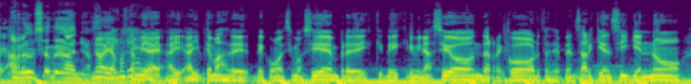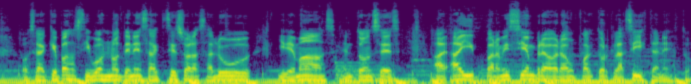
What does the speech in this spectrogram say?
a reducción de daños? No, y además Sí, también hay, temas de, de, como decimos siempre, de, de discriminación, de recortes, de pensar quién sí, quién no. O sea, ¿qué pasa si vos no tenés acceso a la salud y demás? Entonces, hay, hay- para mí siempre habrá un factor clasista en esto.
